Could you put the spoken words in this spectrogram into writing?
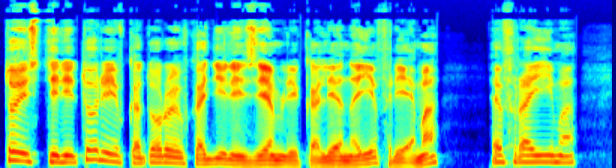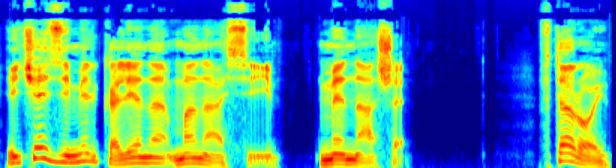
то есть территории, в которую входили земли колена Ефрема, Эфраима, и часть земель колена Манасии, Менаше. Второй.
